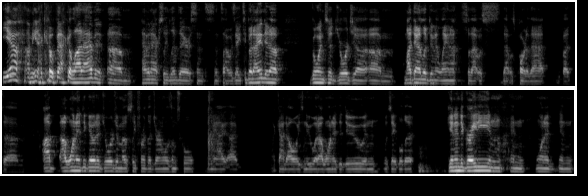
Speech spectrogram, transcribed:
Yeah, I mean, I go back a lot. I haven't um, haven't actually lived there since since I was 18, but I ended up going to Georgia. Um, my dad lived in Atlanta, so that was that was part of that. But um, I I wanted to go to Georgia mostly for the journalism school. I mean, I I, I kind of always knew what I wanted to do and was able to get into Grady and and wanted and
